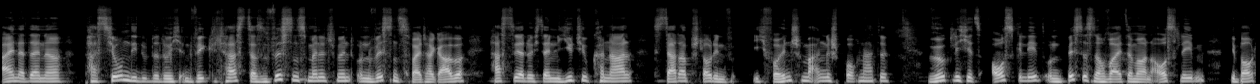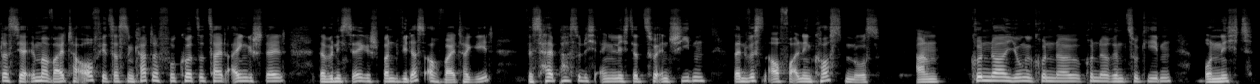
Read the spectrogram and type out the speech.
einer deiner Passionen, die du dadurch entwickelt hast, das Wissensmanagement und Wissensweitergabe, hast du ja durch deinen YouTube-Kanal Startup Schlau, den ich vorhin schon mal angesprochen hatte, wirklich jetzt ausgelebt und bist es noch weiter mal ausleben. Ihr baut das ja immer weiter auf. Jetzt hast du einen Cutter vor kurzer Zeit eingestellt. Da bin ich sehr gespannt, wie das auch weitergeht. Weshalb hast du dich eigentlich dazu entschieden, dein Wissen auch vor allen Dingen kostenlos an Gründer, junge Gründer, Gründerinnen zu geben und nicht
